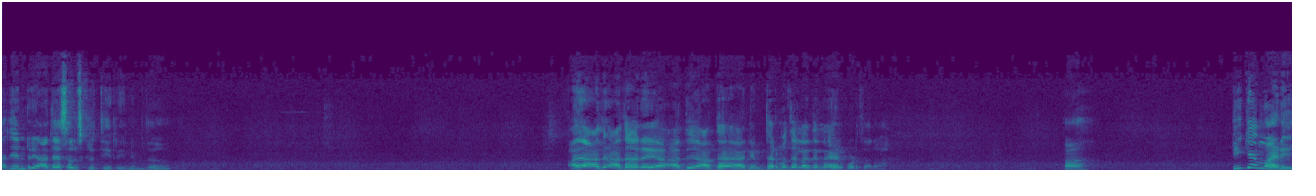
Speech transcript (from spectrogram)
ಅದೇನು ರೀ ಅದೇ ಸಂಸ್ಕೃತಿ ರೀ ನಿಮ್ಮದು ಅದು, ಅದ ಅದು, ಅದ, ನಿಮ್ಮ ಧರ್ಮದಲ್ಲಿ ಅದೆಲ್ಲ ಹೇಳ್ಕೊಡ್ತಾರಾ? ಹಾಂ ಟೀಕೆ ಮಾಡಿ,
